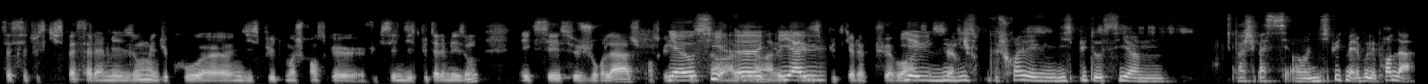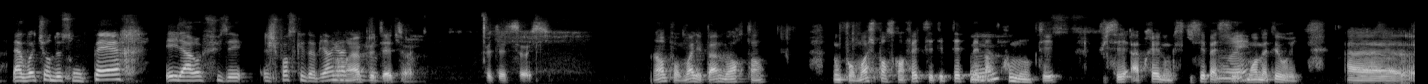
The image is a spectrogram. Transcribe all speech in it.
Ça, c'est tout ce qui se passe à la maison. Et du coup, euh, une dispute, moi, je pense que, vu que c'est une dispute à la maison et que c'est ce jour-là, je pense que Il y a coup, aussi, ça a un euh, avec il y a les eu- disputes qu'elle a pu Il avoir y a une dis- je crois qu'il y a eu une dispute aussi euh, enfin, je sais pas si c'est vraiment une dispute, mais elle voulait prendre la, la voiture de son père et il a refusé. Je pense qu'il doit bien regarder. Ouais, peut-être, ouais. Peut-être ça aussi. Non, pour moi, elle est pas morte. hein. Donc pour moi, je pense qu'en fait, c'était peut-être même Mhm. un coup monté. Tu sais, après, donc ce qui s'est passé, Ouais. moi, ma théorie. Euh,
